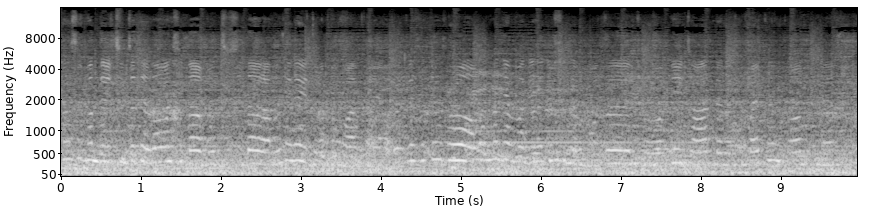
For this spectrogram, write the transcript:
선수분들이 진짜 대단하시다 멋지시다라는 생각이 들었던 것 같아요. 계속해서 한마디 한마디 해주시는 모든 조언이 저한테는 정말 큰 도움이 되어서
